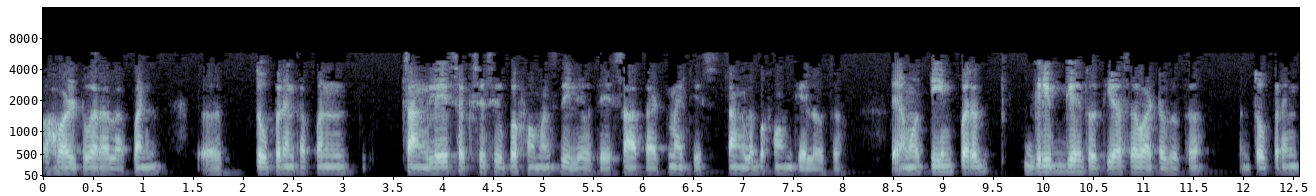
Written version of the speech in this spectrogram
हॉल्ट वर आला पण तोपर्यंत आपण चांगले सक्सेसिव्ह परफॉर्मन्स दिले होते. सात आठ मॅचेस चांगलं परफॉर्म केलं होतं. त्यामुळे टीम परत ग्रीप घेत होती असं वाटत होतं. पण तोपर्यंत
